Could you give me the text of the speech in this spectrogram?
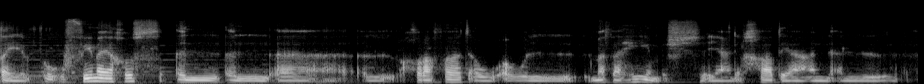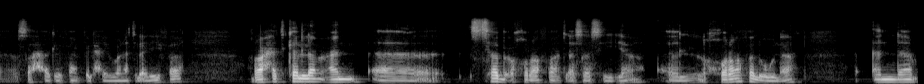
طيب وفيما يخص آه، الخرافات أو أو المفاهيم يعني الخاطئة عن صحة الفم في الحيوانات الأليفة. راح أتكلم عن آه، سبع خرافات أساسية. الخرافة الأولى أن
